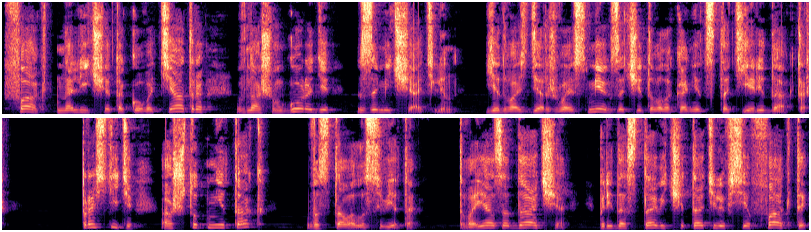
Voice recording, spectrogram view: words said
Факт наличия такого театра в нашем городе замечателен – Едва сдерживая смех, зачитывала конец статьи редактор. «Простите, а что-то не так?» – восставала Света. «Твоя задача – предоставить читателю все факты,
